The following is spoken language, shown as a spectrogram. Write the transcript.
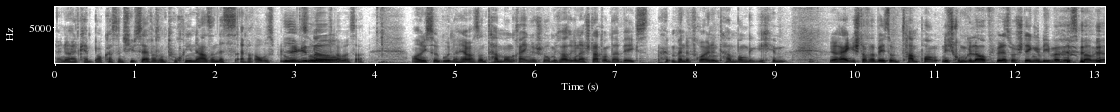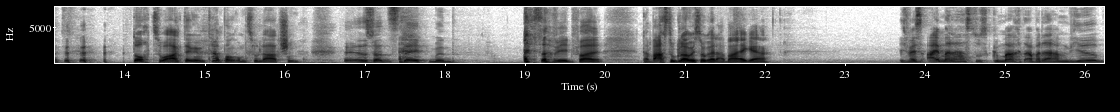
Wenn du halt keinen Bock hast, dann schiebst du einfach so ein Tuch in die Nase und lässt es einfach ausbluten. Ja, genau. So. Auch nicht so gut. Nachher habe ich so einen Tampon reingeschoben. Ich war sogar in der Stadt unterwegs. Meine Freundin einen Tampon gegeben. Wieder reingestopft, bin ich so im Tampon, nicht rumgelaufen. Ich bin erstmal stehen geblieben, weil wir jetzt mal wieder doch zu arg da mit dem Tampon rumzulatschen. Das ist schon ein Statement. Das ist auf jeden Fall. Da warst du, glaube ich, sogar dabei, gell? Ich weiß, einmal hast du es gemacht, aber da haben wir,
